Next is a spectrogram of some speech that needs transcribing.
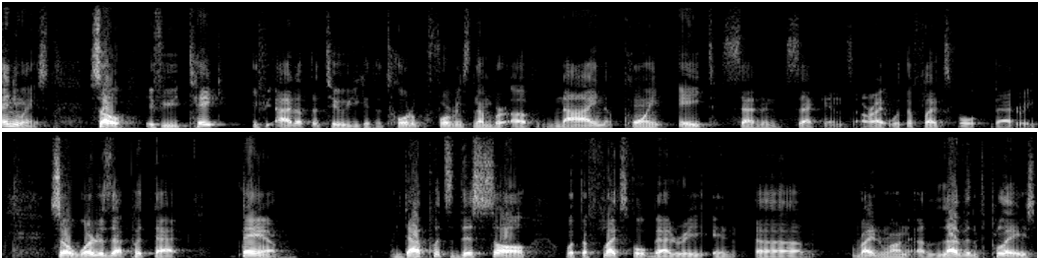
Anyways, so if you take if you add up the two, you get the total performance number of 9.87 seconds, all right, with the flex volt battery. So where does that put that? Bam. That puts this saw with the flex volt battery in uh, right around 11th place,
